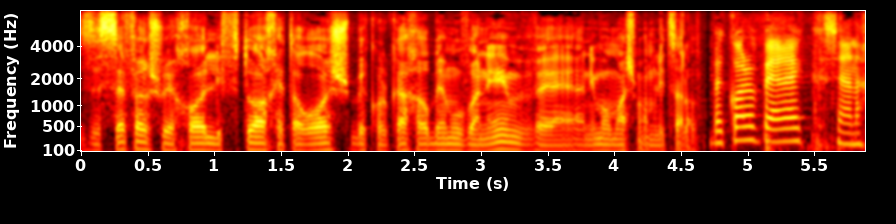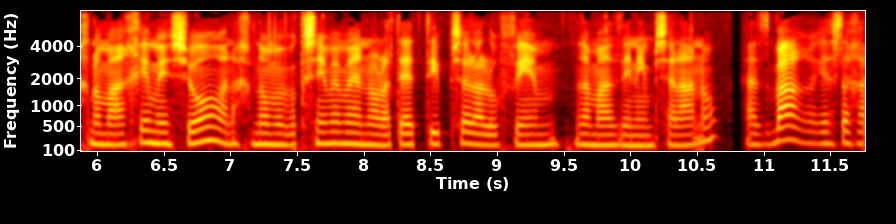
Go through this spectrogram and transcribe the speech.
זה ספר שהוא יכול לפתוח את הראש בכל כך הרבה מובנים, ואני ממש ממליץ עליו. בכל פרק שאנחנו מארחים מישהו, אנחנו מבקשים ממנו לתת טיפ של אלופים למאזינים שלנו. אז בר, יש לך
